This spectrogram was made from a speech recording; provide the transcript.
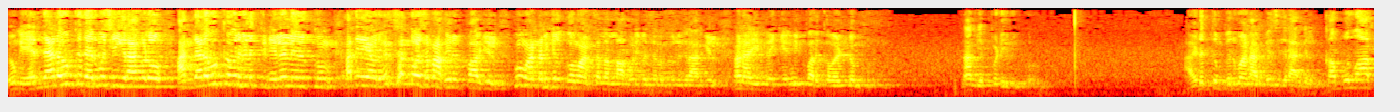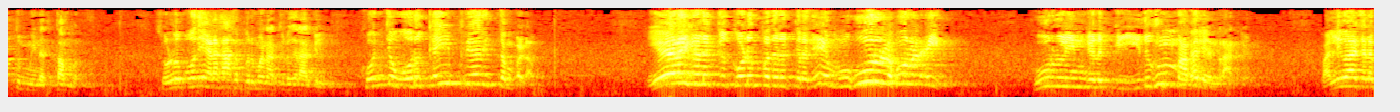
இவங்க எந்த அளவுக்கு தர்மம் செய்கிறாங்களோ அந்த அளவுக்கு அவர்களுக்கு நிழல் இருக்கும். அதிலே அவர்கள் சந்தோஷமாக இருப்பார்கள். ஹுமான் கோமான் செல்லல்லா அலைஹி சொல்கிறார்கள் ஆனால் இன்றைக்கு எண்ணி பார்க்க வேண்டும். நாம் எப்படி இருக்கிறோம் அடுத்தும் பெருமானார் பேசுகிறார்கள் கபுலாத்தும் இனத்தம் சொல்லும் போதே அழகாக பெருமானார் சொல்கிறார்கள் கொஞ்சம் ஒரு கை பேரித்தம்பழம் ஏழைகளுக்கு கொடுப்பது இருக்கிறதே முகூருல் ஹூருலை இதுவும் மகர் என்றார்கள். பள்ளிவாசலை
